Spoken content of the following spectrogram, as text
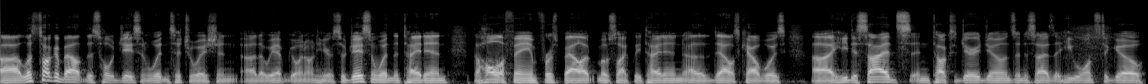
uh, let's talk about this whole Jason Witten situation uh, that we have going on here. So Jason Witten, the tight end, the Hall of Fame, first ballot, most likely tight end out of the Dallas Cowboys. Uh, he decides and talks to Jerry Jones and decides that he wants to go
